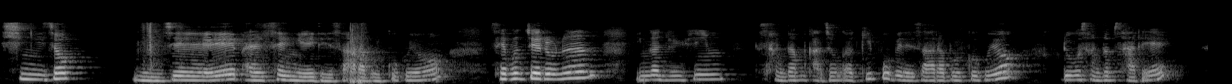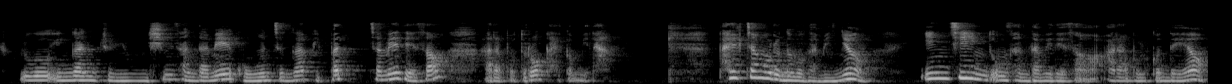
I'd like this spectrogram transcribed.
심리적 문제의 발생에 대해서 알아볼 거고요. 세 번째로는 인간 중심 상담 과정과 기법에 대해서 알아볼 거고요. 그리고 상담 사례, 그리고 인간 중심 상담의 공헌점과 비판 점에 대해서 알아보도록 할 겁니다. 8장으로 넘어가면요. 인지행동 상담에 대해서 알아볼 건데요.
